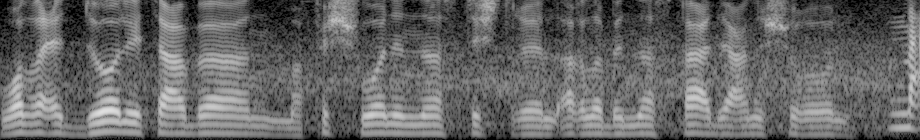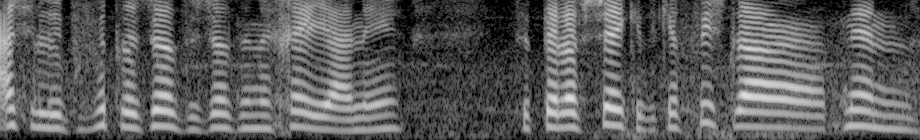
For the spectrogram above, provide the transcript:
وضع الدولة تعبان ما فيش وين الناس تشتغل أغلب الناس قاعدة عن الشغل. المعاش اللي بفوت لجوز جوز نخي يعني 6000 شيكل بكفيش لاثنين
